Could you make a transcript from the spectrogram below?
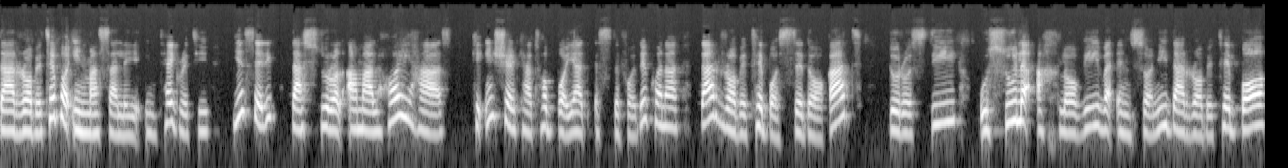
در رابطه با این مسئله اینتگریتی یه سری دستورالعمل هایی هست که این شرکت ها باید استفاده کنند در رابطه با صداقت درستی اصول اخلاقی و انسانی در رابطه با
